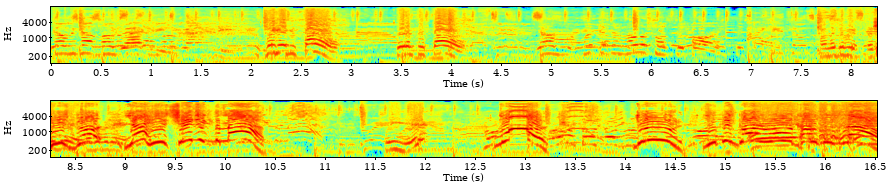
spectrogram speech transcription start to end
Yo, we got low gravity. Wait, there's a style. Wait, there's a style. Yo, look at the roller coaster pause. Oh, look at here. Look He's over there, look over built. Yeah, he's changing the map. Wait, here? Look, dude, you can go on roller coasters now.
